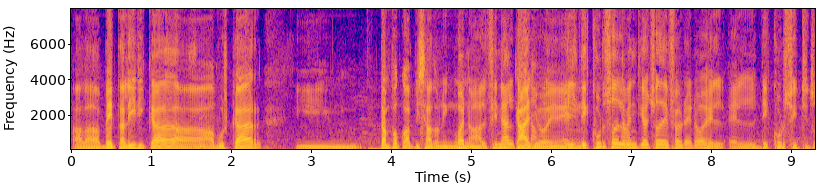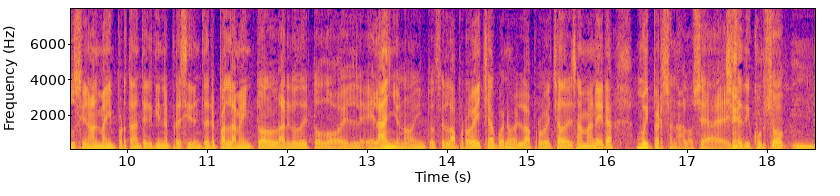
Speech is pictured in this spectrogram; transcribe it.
a la beta lírica a, a buscar y tampoco ha pisado ningún bueno, al final callo no, en... el discurso del 28 de febrero es el, el, discurso institucional más importante que tiene el presidente del Parlamento a lo largo de todo el, el año, ¿no? Y entonces lo aprovecha, bueno, él lo ha aprovechado de esa manera muy personal, o sea, Sí. ese discurso mm,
